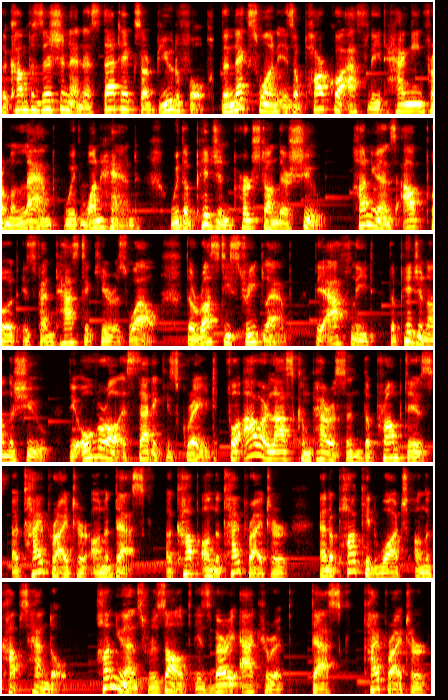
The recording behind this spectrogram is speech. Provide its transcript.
The composition and aesthetics are beautiful. The next one is a parkour athlete hanging from a lamp with one hand, with a pigeon perched on their shoe. Hunyuan's output is fantastic here as well. The rusty street lamp, the athlete, the pigeon on the shoe. The overall aesthetic is great. For our last comparison, the prompt is a typewriter on a desk, a cup on the typewriter, and a pocket watch on the cup's handle. Hunyuan's result is very accurate, desk, typewriter,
